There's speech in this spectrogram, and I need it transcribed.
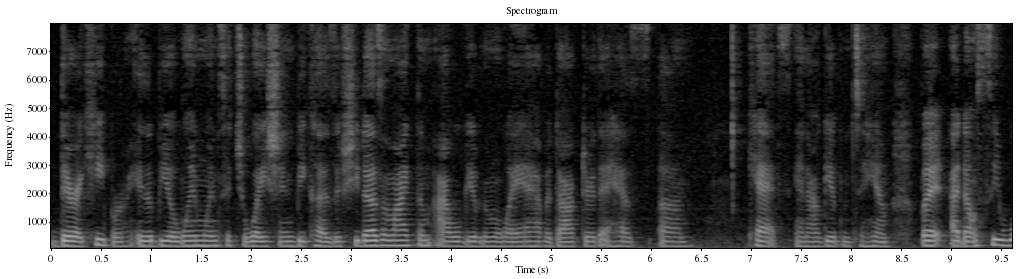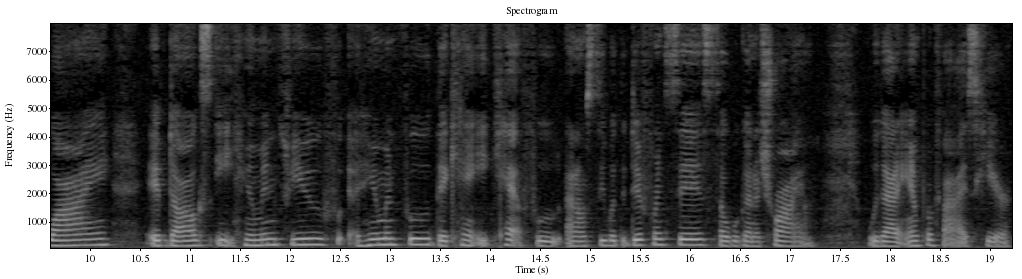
they're a keeper. It'll be a win win situation because if she doesn't like them, I will give them away. I have a doctor that has um, cats and I'll give them to him. But I don't see why, if dogs eat human food, human food, they can't eat cat food. I don't see what the difference is, so we're going to try them. We got to improvise here.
